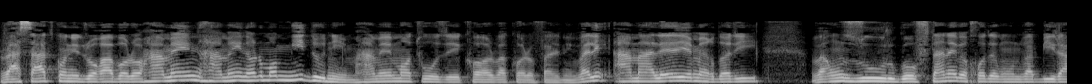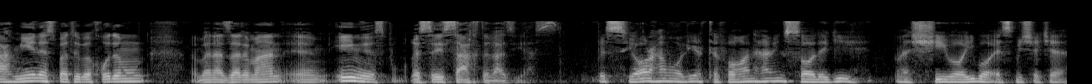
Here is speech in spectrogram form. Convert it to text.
رصد کنید رقبا رو. همه این همه اینا رو ما می‌دونیم. همه ما تو حوزه کار و کارآفرینی ولی عمله یه مقداری و اون زور گفتن به خودمون و بیرحمی نسبت به خودمون به نظر من این قصه سخت قضیه است. بسیار هم عالی اتفاقا همین سادگی و شیوایی باعث میشه که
